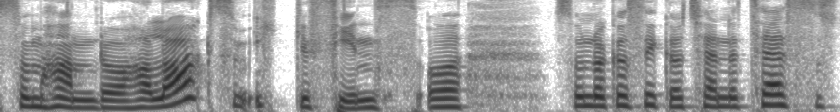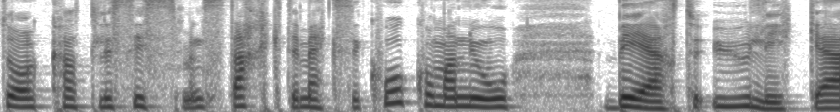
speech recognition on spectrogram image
som han da har lagd, som ikke fins. Og som dere sikkert kjenner til, så står katolisismen sterkt i Mexico, hvor man jo ber til ulike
